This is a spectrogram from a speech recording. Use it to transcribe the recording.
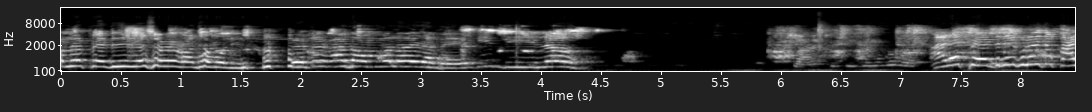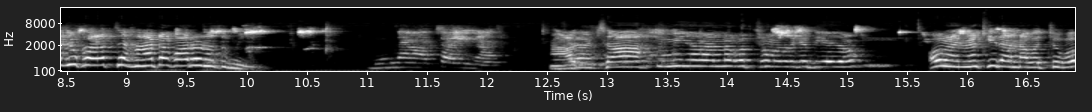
আমরা পেডনিদের সঙ্গে কথা বলি না। পেটের কাজ অম্বল হয়ে যাবে। কি দিল। আরে পেডনি গুলোই তো কাজু খাওয়াচ্ছে হাঁটা করো না তুমি। না চাই না। আচ্ছা। তুমি যা রান্না করছ আমাদেরকে দিয়ে যাও ও মাইমা কি রান্না করছ গো?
